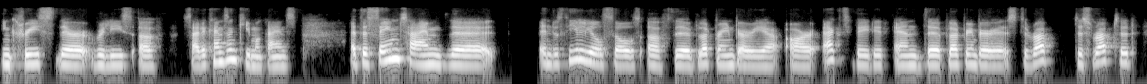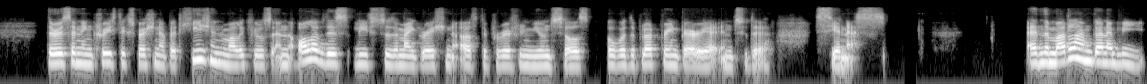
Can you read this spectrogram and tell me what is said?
increase their release of cytokines and chemokines. At the same time, the endothelial cells of the blood-brain barrier are activated and the blood-brain barrier is disrupted, there is an increased expression of adhesion molecules, and all of this leads to the migration of the peripheral immune cells over the blood-brain barrier into the CNS. And the model I'm going to be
